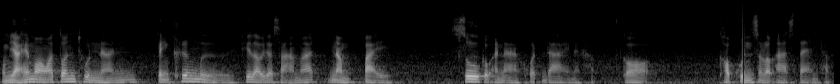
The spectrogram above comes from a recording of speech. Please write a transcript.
ผมอยากให้มองว่าต้นทุนนั้นเป็นเครื่องมือที่เราจะสามารถนำไป สู้กับอนาคตได้นะครับ ก็ขอบคุณสำหรับอาร์สแตนครับ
